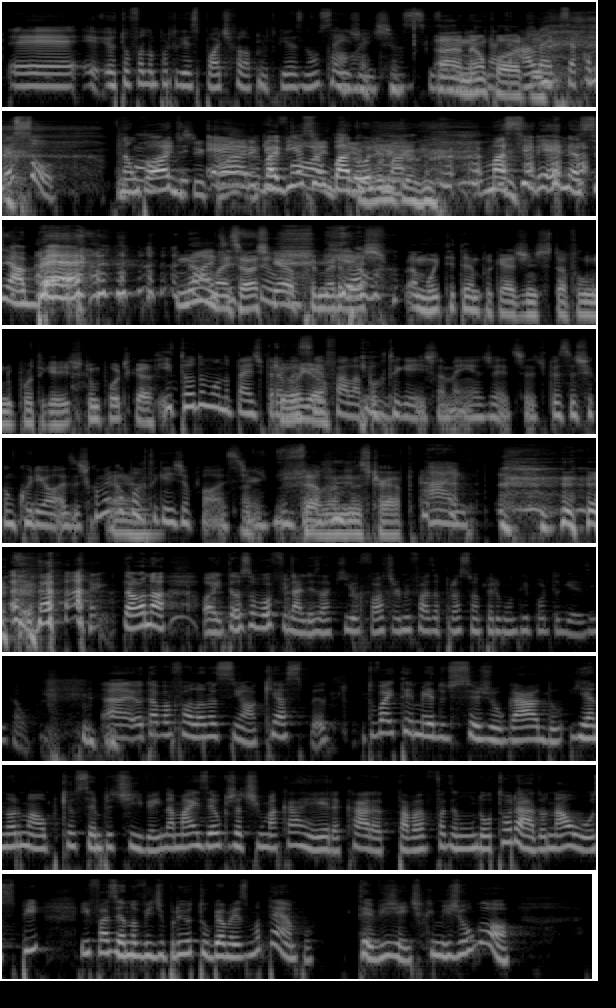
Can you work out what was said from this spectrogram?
é, eu tô falando português, pode falar português? Não sei, Pode. gente. Ah, não pode. A Alexia começou. Não Pode, pode? claro É, que vai vir assim um pode. barulho, uma, uma sirene, assim, ó, bé. Não, Pode mas eu acho que é a primeira Eu- vez há muito tempo que a gente está falando português num podcast. E todo mundo pede pra Que você legal. falar português também, gente. As pessoas ficam curiosas. Como é que é o É. português de Foster? I Então, fell in this trap. Ai. então, não. Ó, então eu só vou finalizar aqui. O Foster me faz a próxima pergunta em português, então. Ah, eu tava falando assim, ó, que as- tu vai ter medo de ser julgado, e é normal, porque eu sempre tive. Ainda mais eu que já tinha uma carreira. Cara, tava fazendo um doutorado na USP e fazendo vídeo pro YouTube ao mesmo tempo. Teve gente que me julgou.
